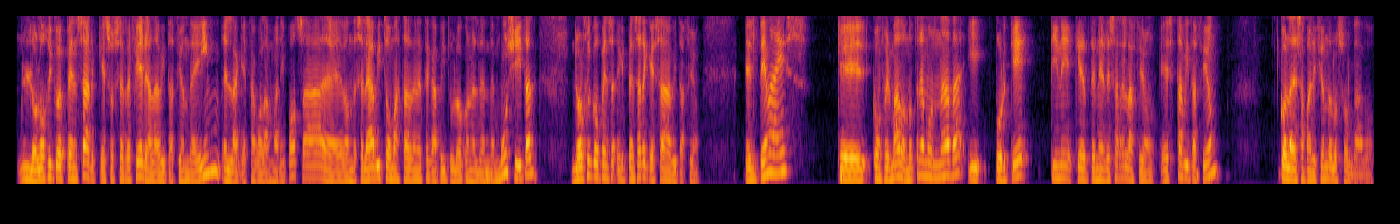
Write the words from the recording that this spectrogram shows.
lo lógico es pensar que eso se refiere a la habitación de Im, en la que está con las mariposas, eh, donde se le ha visto más tarde en este capítulo con el Denden Mushi y tal. Lo lógico pensa- pensar es que esa habitación. El tema es que confirmado no tenemos nada y por qué tiene que tener esa relación esta habitación con la desaparición de los soldados.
